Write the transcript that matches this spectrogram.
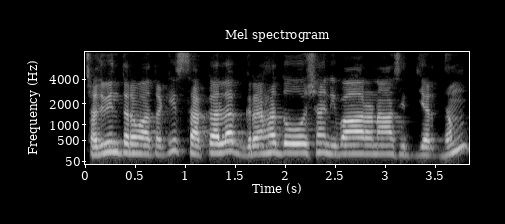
చదివిన తర్వాతకి సకల గ్రహదోష నివారణా సిద్ధ్యర్థం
